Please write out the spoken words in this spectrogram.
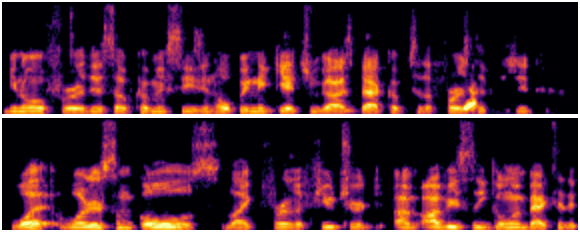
you know, for this upcoming season, hoping to get you guys back up to the first yeah. division. What what are some goals like for the future? Obviously, going back to the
